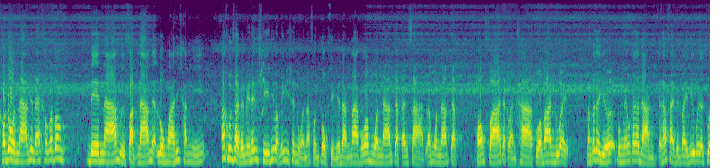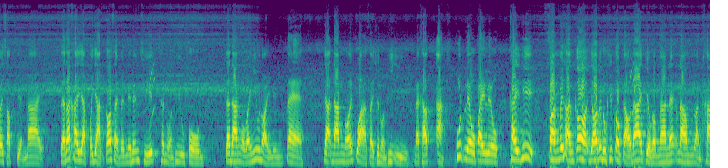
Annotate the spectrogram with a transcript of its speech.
เขาโดนน้ำใช่ไหมเขาก็ต้องเดนน้ำหรือฝัดน้ำเนี่ยลงมาที่ชั้นนี้ ถ้าคุณใส่เป็นเมทัลชีทที่แบบไม่มีฉนวนนะฝนตกเสียงจะดังมากเพราะว่ามวลน้ำจากกันศาสตร์และมวลน้ำจากท้องฟ้าจากหลังคาตัวบ้านด้วย มันก็จะเยอะตรงนี้มันก็จะดัง แต่ถ้าใส่เป็นไวนิลก็จะช่วยซับเสียงได้ แต่ถ้าใครอยากประหยัดก็ใส่เป็นเมทัลชีทฉนวน PU โฟมจะดังกว่าไวนิลหน่อยนึงแต่จะดังน้อยกว่าใส่ฉนวน PE นะครับอะพูดเร็วไปเร็ว ใครที่ ฟังไม่ทันก็ย้อนไปดูคลิปเก่าๆได้เกี่ยวกับงานแนะนำหลังคา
